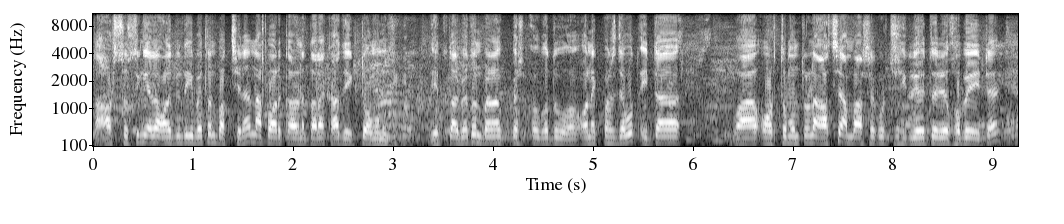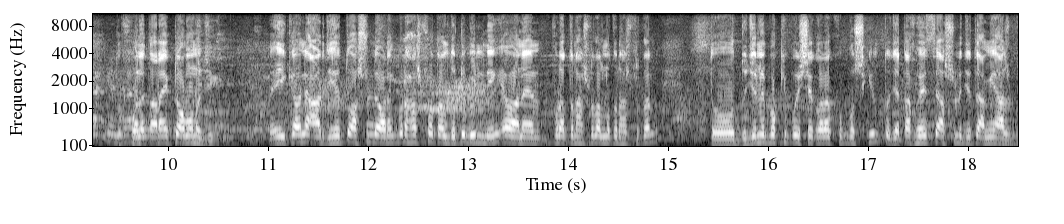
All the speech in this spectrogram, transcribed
তো আউটসোর্সিং এরা অনেকদিন থেকে বেতন পাচ্ছে না না পাওয়ার কারণে তারা কাজে একটু অমনোযোগী। যেহেতু তার বেতন গত অনেক মাস যাবত এটা অর্থ মন্ত্রণা আছে, আমরা আশা করছি শীঘ্রই হয়তো হবে এটা। তো ফলে তারা একটু অমনোযোগী। তো এই কারণে আর যেহেতু আসলে অনেক বড় হাসপাতাল, দুটো বিল্ডিং মানে পুরাতন হাসপাতাল, নতুন হাসপাতাল, তো দুজনের পক্ষে পরিষ্কার করা খুব মুশকিল। তো যেটা হয়েছে আসলে যেহেতু আমি আসব,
